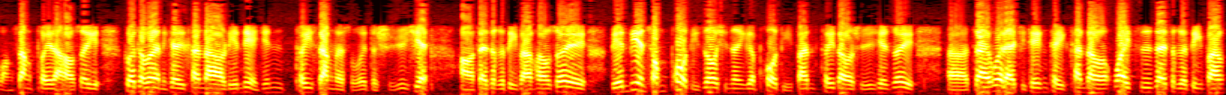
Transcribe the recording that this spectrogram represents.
往上推了哈，所以各位朋友你可以看到连电已经推上了所谓的十日线啊，在这个地方哈，所以连电从破底之后形成一个破底翻推到了十日线，所以呃，在未来几天可以看到外资在这个地方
